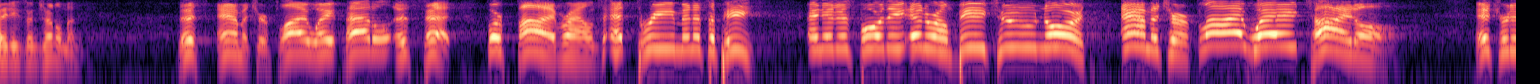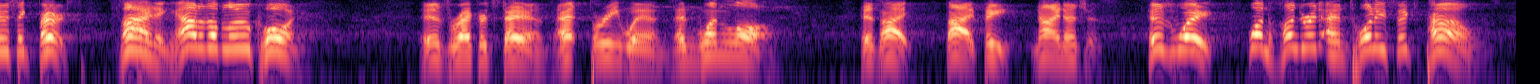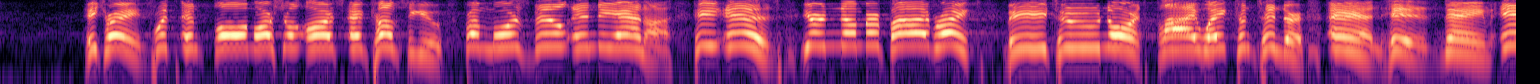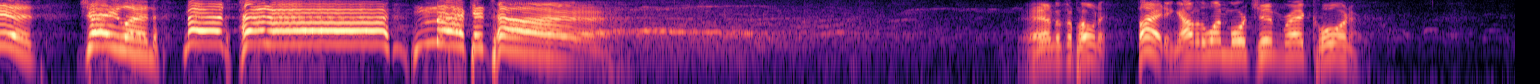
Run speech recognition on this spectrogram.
Ladies and gentlemen, this amateur flyweight battle is set for five rounds at three minutes apiece, and it is for the interim B2 North amateur flyweight title. Introducing first, fighting out of the blue corner. His record stands at three wins and one loss. His height, five feet, nine inches. His weight, 126 pounds. He trains with Inflow Martial Arts and comes to you from Mooresville, Indiana. He is your number five ranked B2 North flyweight contender, and his name is Jalen Mad Hatter McIntyre. And his opponent, fighting out of the one more Gym Red corner.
